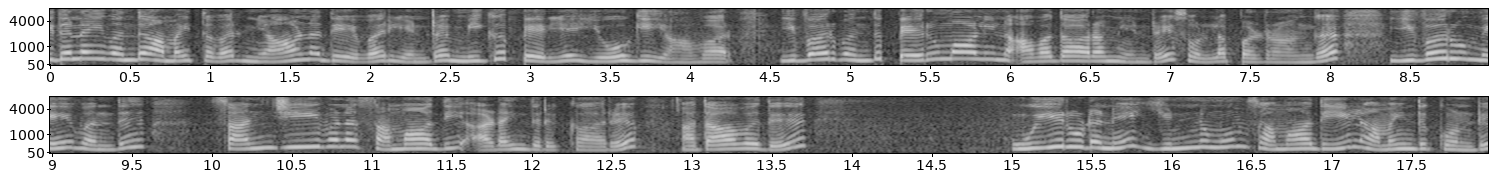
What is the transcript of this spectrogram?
இதனை வந்து அமைத்தவர் ஞானதேவர் என்ற மிகப்பெரிய யோகி ஆவார். இவர் வந்து பெருமாளின் அவதாரம் என்றே சொல்லப்படுறாங்க. இவருமே வந்து சஞ்சீவன சமாதி அடைந்திருக்காரு. அதாவது உயிருடனே இன்னமும் சமாதியில் அமைந்து கொண்டு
